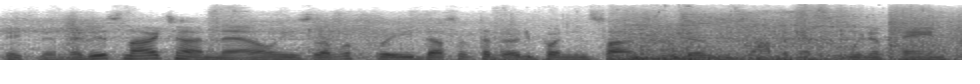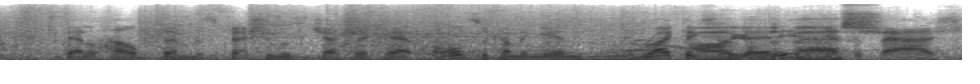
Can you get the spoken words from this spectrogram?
Big limb. It is nighttime now. He's level 3, doesn't have that early point in silence because he's up against Queen of Pain. That'll help them, especially with Cheshire Cat also coming in. The right clicks Oh, are got there. the They didn't the bash. bash.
